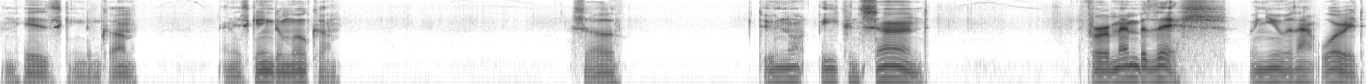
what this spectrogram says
and His kingdom come, and His kingdom will come. So, do not be concerned. For remember this when you are that worried.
